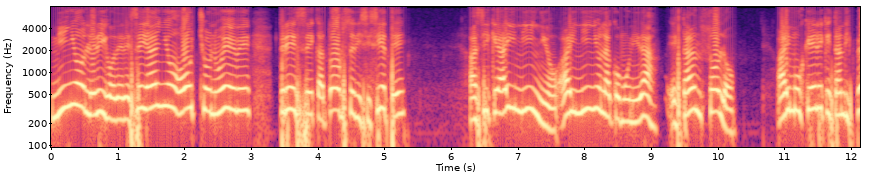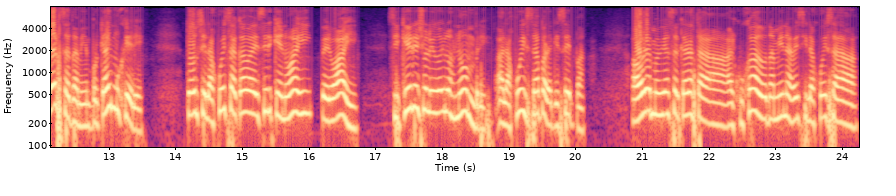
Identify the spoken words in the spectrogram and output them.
Niños, le digo, desde 6 años, 8, 9, 13, 14, 17. Así que hay niños, hay niños en la comunidad, están solos. Hay mujeres que están dispersas también, porque hay mujeres. Entonces la jueza acaba de decir que no hay, pero hay. Si quiere yo le doy los nombres a la jueza para que sepa. Ahora me voy a acercar hasta al juzgado también a ver si la jueza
